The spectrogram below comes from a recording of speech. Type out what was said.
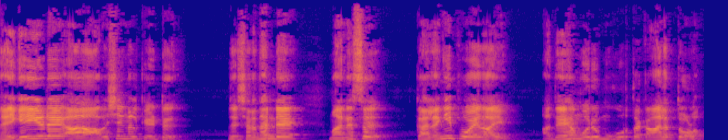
കൈകേയിയുടെ ആ ആവശ്യങ്ങൾ കേട്ട് ദശരഥന്റെ മനസ്സ് കലങ്ങിപ്പോയതായും അദ്ദേഹം ഒരു മുഹൂർത്ത കാലത്തോളം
